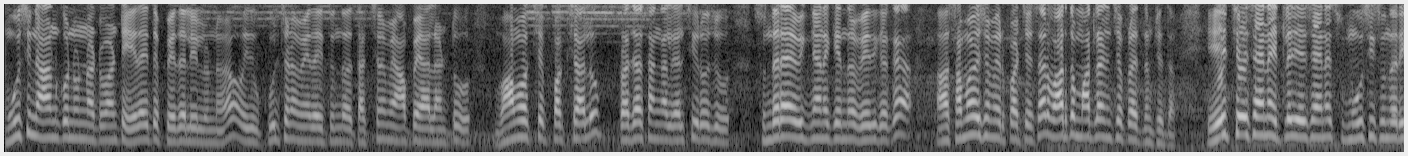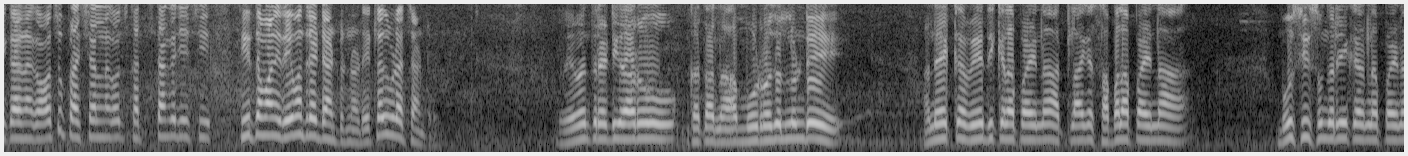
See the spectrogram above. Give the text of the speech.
మూసిని ఆనుకొని ఉన్నటువంటి ఏదైతే పేదలీలు ఉన్నాయో ఇది కూల్చడం ఏదైతుందో తక్షణమే ఆపేయాలంటూ వామపక్ష పక్షాలు ప్రజా సంఘాలు కలిసి ఈరోజు సుందరయ్య విజ్ఞాన కేంద్ర వేదికగా ఆ, సమావేశం ఏర్పాటు చేశారు. వారితో మాట్లాడించే ప్రయత్నం చేద్దాం. ఏది చేసైనా ఎట్లా చేసైనా మూసి సుందరీకరణ కావచ్చు ప్రక్షాళన కావచ్చు ఖచ్చితంగా చేసి తీర్థమని రేవంత్ రెడ్డి అంటున్నాడు. ఎట్లా చూడొచ్చు అంటారు? రేవంత్ రెడ్డి గారు గత నా మూడు రోజుల నుండి అనేక వేదికలపైన అట్లాగే సభలపైన మూసీ సుందరీకరణ పైన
